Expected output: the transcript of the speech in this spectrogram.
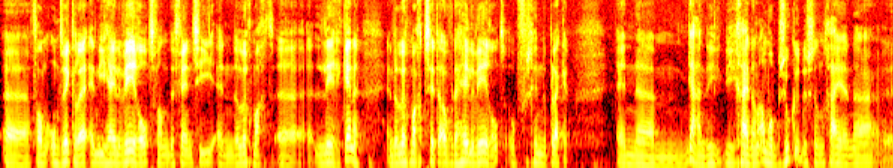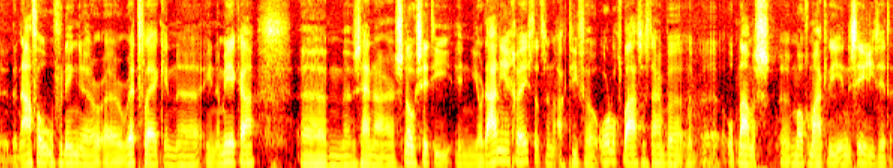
terecht. van ontwikkelen en die hele wereld van defensie en de luchtmacht leren kennen. En de luchtmacht zit over de hele wereld op verschillende plekken. En um, ja, die, die ga je dan allemaal bezoeken. Dus dan ga je naar de NAVO-oefening, Red Flag in, in Amerika. Um, we zijn naar Snow City in Jordanië geweest. Dat is een actieve oorlogsbasis. Daar hebben we opnames mogen maken die in de serie zitten.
